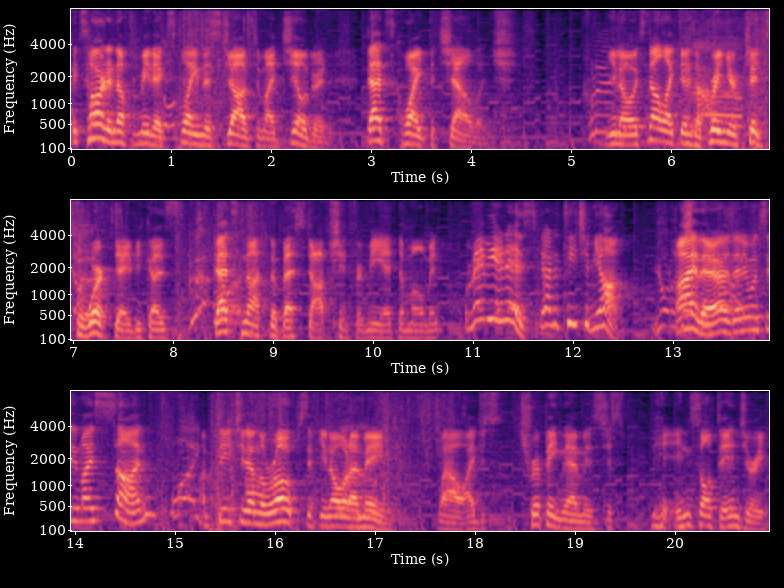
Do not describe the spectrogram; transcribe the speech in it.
it's hard enough for me to explain this job to my children. That's quite the challenge. You know, it's not like there's a bring your kids to work day because that's not the best option for me at the moment. Or maybe it is. You gotta teach him young. Hi there, has anyone seen my son? I'm teaching him the ropes, if you know what I mean. Wow, I just... Tripping them is just insult to injury.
